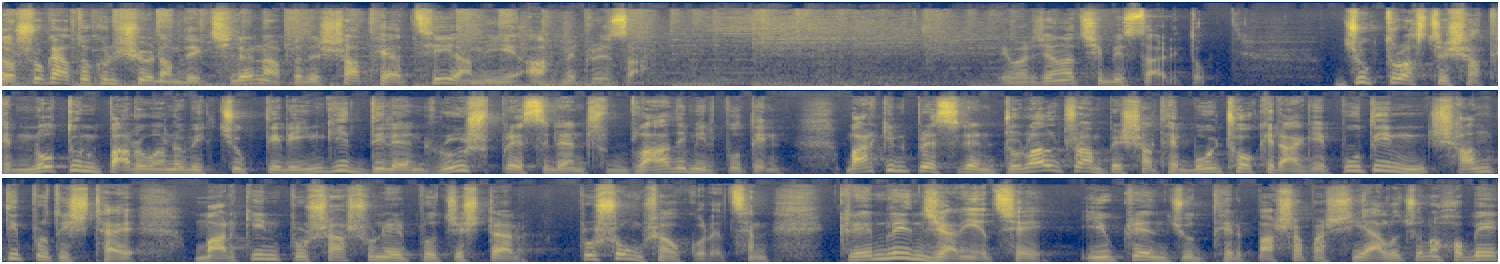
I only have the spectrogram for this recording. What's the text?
দর্শক, এতক্ষণ শিরোনাম দেখছিলেন। আপনাদের সাথে আছি আমি আহমেদ রেজা। এবার জানাচ্ছি বিস্তারিত। যুক্তরাষ্ট্রের সাথে নতুন পারমাণবিক চুক্তির ইঙ্গিত দিলেন রুশ প্রেসিডেন্ট ভ্লাদিমির পুতিন। মার্কিন প্রেসিডেন্ট ডোনাল্ড ট্রাম্পের সাথে বৈঠকের আগে পুতিন শান্তি প্রতিষ্ঠায় মার্কিন প্রশাসনের প্রচেষ্টার প্রশংসাও করেছেন। ক্রেমলিন জানিয়েছে, ইউক্রেন যুদ্ধের পাশাপাশি আলোচনা হবে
